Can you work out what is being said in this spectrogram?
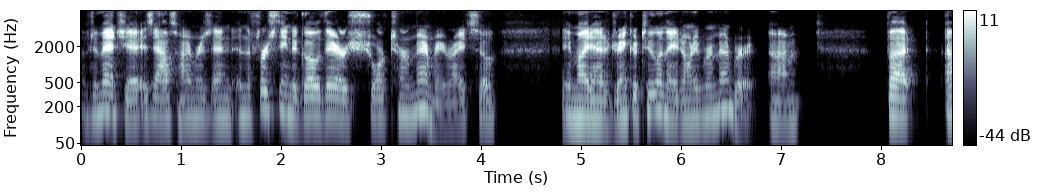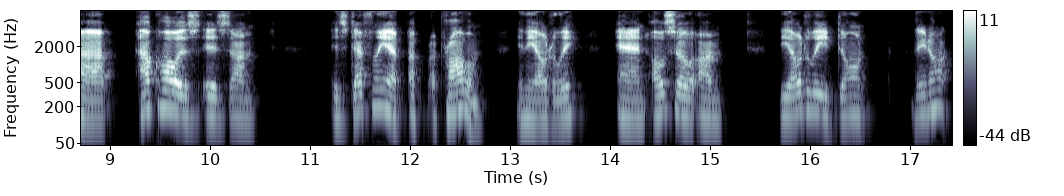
of dementia is Alzheimer's, and and the first thing to go there is short-term memory, right? So they might have had a drink or two and they don't even remember it. Um, but uh, alcohol is is um, is definitely a, a, a, problem in the elderly, and also um, the elderly don't they don't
